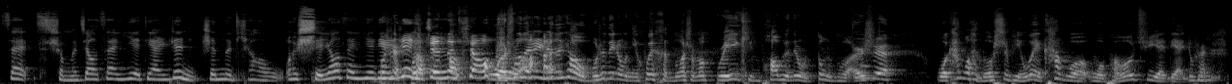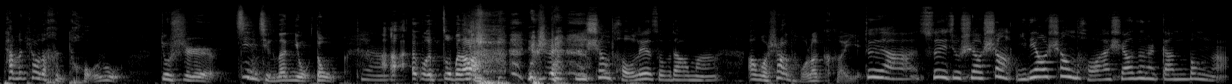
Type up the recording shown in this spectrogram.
在什么叫在夜店认真的跳舞？谁要在夜店认真的哦跳舞、我说的认真的跳舞不是那种你会很多什么 breaking、popping 那种动作，而是我看过很多视频，我也看过我朋友去夜店，就是嗯他们跳的很投入，就是尽情的扭动对啊，啊，我做不到，就是你上头了也做不到吗？啊，我上头了可以，对啊，所以就是要上，一定要上头啊！谁要在那儿干蹦啊？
